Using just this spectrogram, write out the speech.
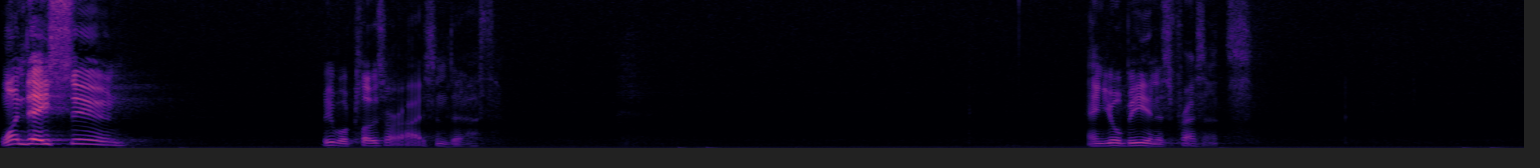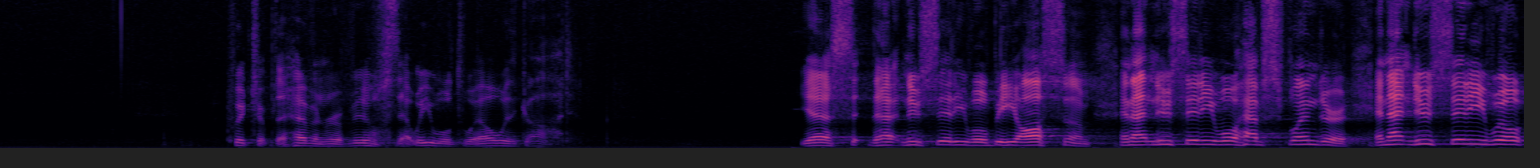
One day soon, we will close our eyes in death. And you'll be in his presence. Quick Trip to Heaven reveals that we will dwell with God. Yes, that new city will be awesome, and that new city will have splendor, and that new city will,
